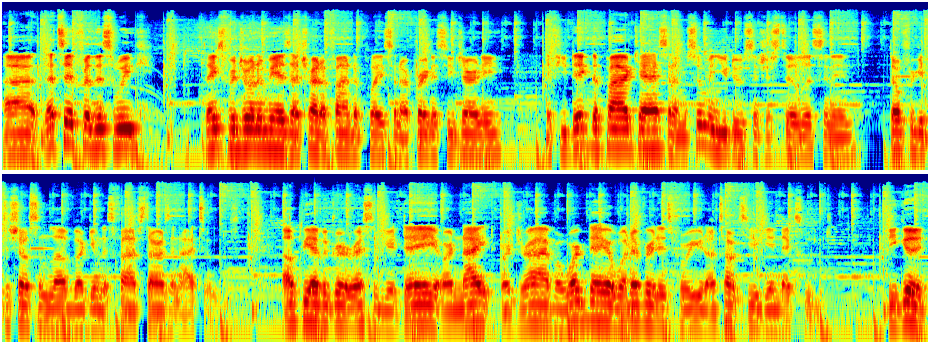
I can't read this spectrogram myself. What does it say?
Uh, that's it for this week. Thanks for joining me as I try to find a place in our pregnancy journey. If you dig the podcast, and I'm assuming you do since you're still listening, don't forget to show some love by giving us five stars on iTunes. I hope you have a great rest of your day or night or drive or work day or whatever it is for you, and I'll talk to you again next week. Be good.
